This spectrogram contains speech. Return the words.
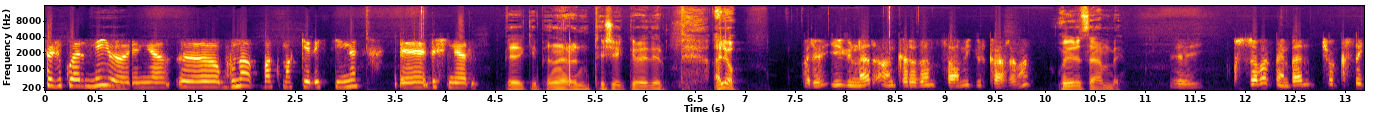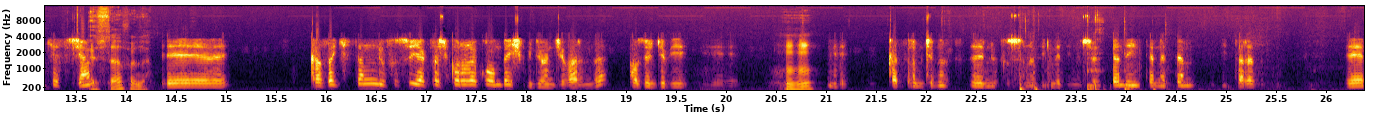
çocuklar neyi öğreniyor e, buna bakmak gerektiğini e, düşünüyorum. Peki Pınar Hanım. Teşekkür ederim. Alo. Alo iyi günler. Ankara'dan Sami Gür Kahraman. Buyurun Sami Bey. Ee, kusura bakmayın ben çok kısa keseceğim. Estağfurullah. Ee, Kazakistan'ın nüfusu yaklaşık olarak 15 milyon civarında. Az önce bir e, Hı hı. katılımcımız e, nüfusunu bilmediğini söyledi. Ben de internetten bir taradım. Ee,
